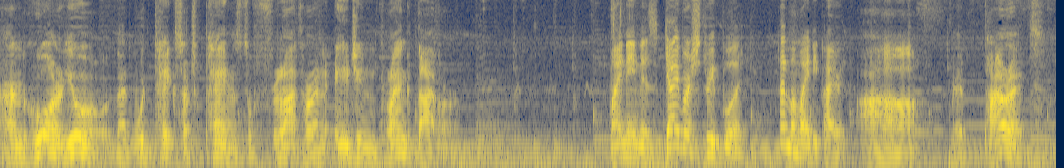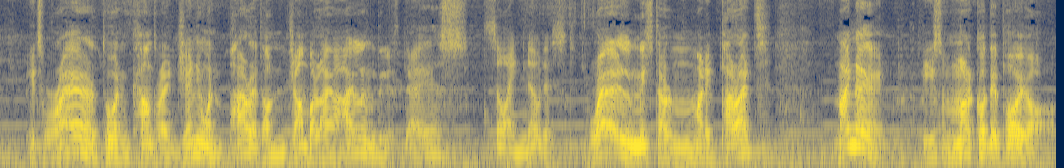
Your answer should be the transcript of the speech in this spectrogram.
And who are you that would take such pains to flatter an aging plank diver? My name is Guybrush Threepwood. I'm a mighty pirate. Ah, a pirate. It's rare to encounter a genuine pirate on Jambalaya Island these days. So I noticed. Well, Mr. Mighty Pirate, my name is Marco de Pollo,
